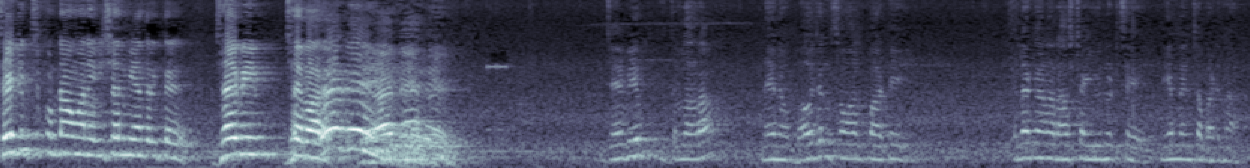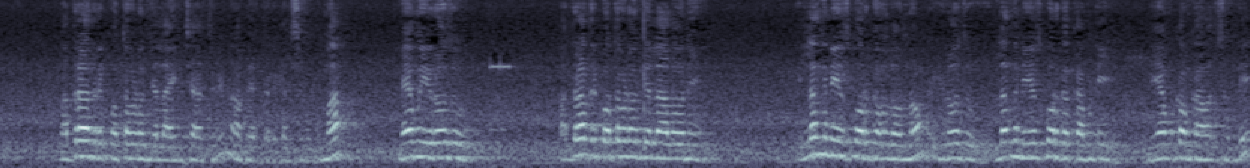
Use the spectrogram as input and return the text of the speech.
సేకరించుకుంటాం అనే విషయాన్ని మీ అందరికీ తెలియదు జై భీమ్ జై భారత్. జై భీమ్. మిత్రులారా. నేను బహుజన్ సమాజ్ పార్టీ తెలంగాణ రాష్ట్ర యూనిట్సే నియమించబడిన భద్రాద్రి కొత్తగూడెం జిల్లా ఇన్ఛార్జిని నా పేరు తడికల్ శివకుమార్ మేము ఈరోజు భద్రాద్రి కొత్తగూడెం జిల్లాలోని ఇల్లందు నియోజకవర్గంలో ఉన్నాం. ఈరోజు ఇల్లందు నియోజకవర్గ కమిటీ నియామకం కావాల్సి ఉంది.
